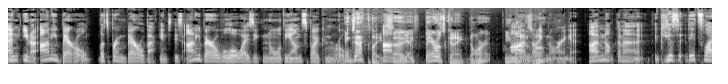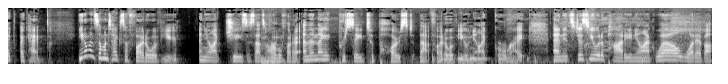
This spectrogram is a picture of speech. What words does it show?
And, you know, Arnie Beryl, let's bring Beryl back into this. Arnie Beryl will always ignore the unspoken rule. exactly. Um, so Yeah. if Beryl's going to ignore it, you might I'm as not well. ignoring it. I'm not gonna because it's like okay, you know when someone takes a photo of you and you're like Jesus, that's a Mm-hmm. horrible photo, and then they proceed to post that photo of you and you're like great, and it's just you at a party and you're like well whatever.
